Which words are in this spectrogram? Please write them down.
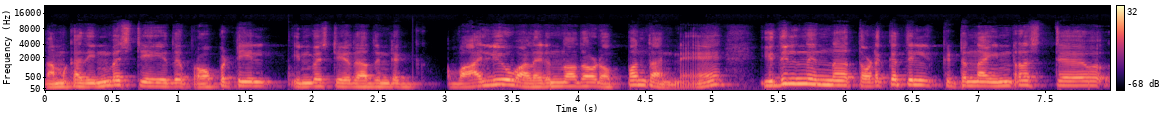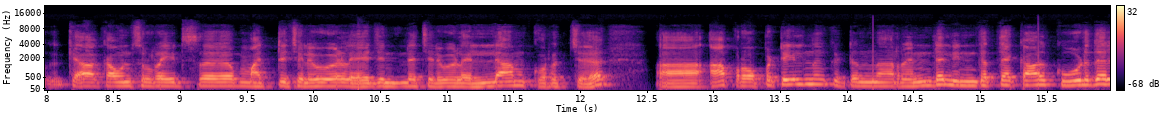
നമുക്കത് ഇൻവെസ്റ്റ് ചെയ്ത് പ്രോപ്പർട്ടിയിൽ ഇൻവെസ്റ്റ് ചെയ്ത് അതിന്റെ വാല്യൂ വളരുന്നതോടൊപ്പം തന്നെ ഇതിൽ നിന്ന് തുടക്കത്തിൽ കിട്ടുന്ന ഇൻട്രസ്റ്റ് കൗൺസിൽ റേറ്റ്സ് മറ്റ് ചെലവുകൾ ഏജന്റിന്റെ ചെലവുകൾ എല്ലാം കുറച്ച് ആ, പ്രോപ്പർട്ടിയിൽ നിന്ന് കിട്ടുന്ന റെന്റൽ ഇൻകത്തെക്കാൾ കൂടുതൽ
